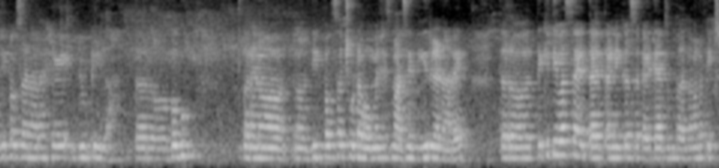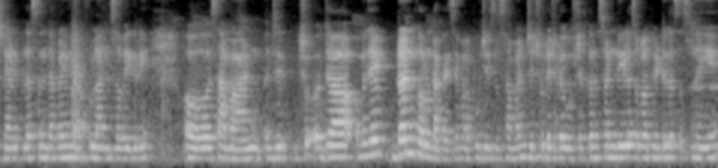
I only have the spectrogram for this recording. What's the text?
दीपक जाणार आहे ड्युटीला तर बघू. कारण दीपकचा छोटा भाऊ म्हणजेच माझे धीर येणार आहेत. तर ते किती वाजता येत आहेत आणि कसं काय? ते अजूनपर्यंत मला फिक्स नाही आणि प्लस संध्याकाळी मला फुलांचं वगैरे सामान जे ज्या म्हणजे डन करून टाकायचं आहे मला पूजेचं सामान जे छोट्या छोट्या गोष्टी आहेत. कारण संडेला सगळं भेटेलच असं नाही आहे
